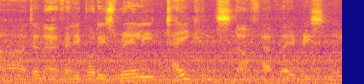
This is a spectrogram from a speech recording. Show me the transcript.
Uh, I don't know if anybody's really taken snuff, have they, recently?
